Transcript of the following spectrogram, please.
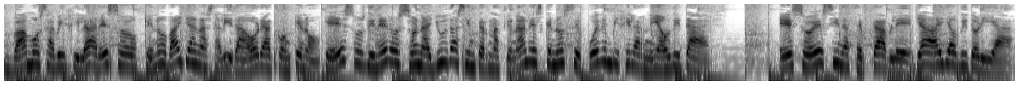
Vamos a vigilar eso, que no vayan a salir ahora con que no, que esos dineros son ayudas internacionales que no se pueden vigilar ni auditar. Eso es inaceptable, ya hay auditoría.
